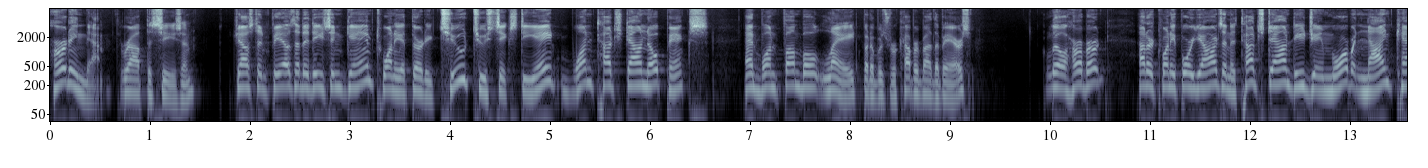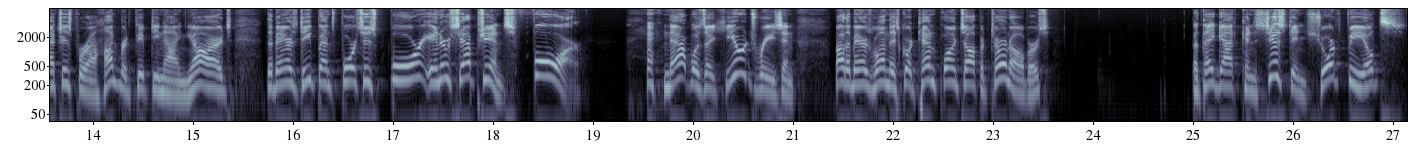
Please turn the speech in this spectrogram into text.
hurting them throughout the season. Justin Fields had a decent game 20 at 32, 268, one touchdown, no picks, and one fumble late, but it was recovered by the Bears. Lil Herbert, 124 yards and a touchdown. DJ Moore with nine catches for 159 yards. The Bears defense forces four interceptions. Four. And that was a huge reason why the Bears won. They scored 10 points off of turnovers, but they got consistent short fields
